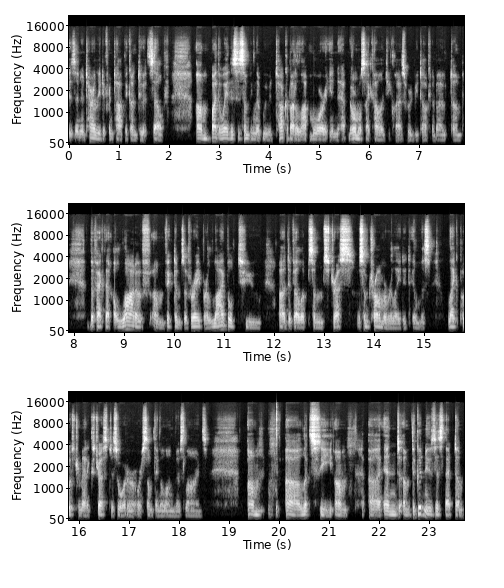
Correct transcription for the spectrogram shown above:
is an entirely different topic unto itself. Um, by the way, this is something that we would talk about a lot more in abnormal psychology class, where we'd be talking about um, the fact that a lot of um, victims of rape are liable to uh, develop some stress, some trauma related illness, like post traumatic stress disorder or something along those lines. Um, uh, let's see. Um, uh, and um, the good news is that um,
